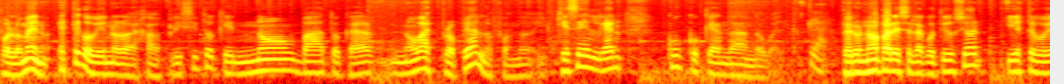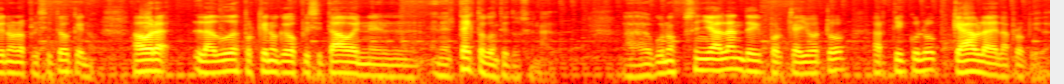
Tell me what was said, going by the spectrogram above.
por lo menos este gobierno lo ha dejado explícito que no va a tocar, no va a expropiar los fondos, y que es el gran cuco que anda dando vuelta. Claro. Pero no aparece en la constitución y este gobierno lo explicitó que no. Ahora, la duda es por qué no quedó explicitado en el, en el texto constitucional. Algunos señalan de porque hay otro artículo que habla de la propiedad.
